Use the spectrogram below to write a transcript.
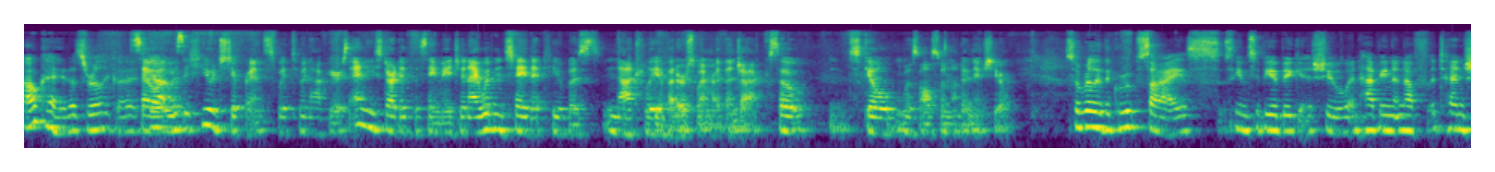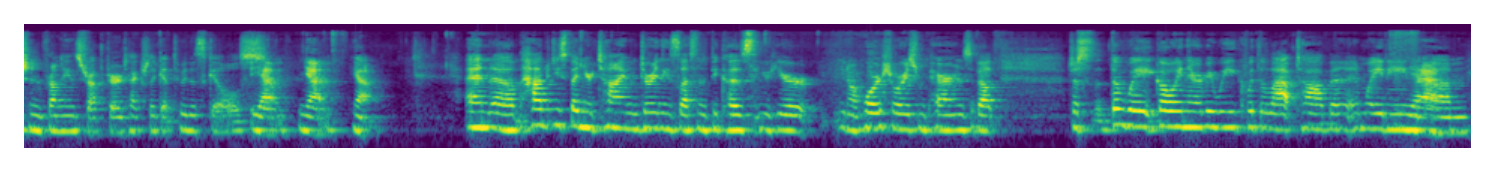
Okay, that's really good. so Yeah. it was a huge difference with two and a half years and he started the same age and i wouldn't say that he was naturally a better swimmer than jack so skill was also not an issue So really, the group size seems to be a big issue, and having enough attention from the instructor to actually get through the skills. yeah yeah Yeah. And um, how did you spend your time during these lessons? Because you hear, you know, horror stories from parents about just the wait going there every week with the laptop and, and waiting. Yeah. Um,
